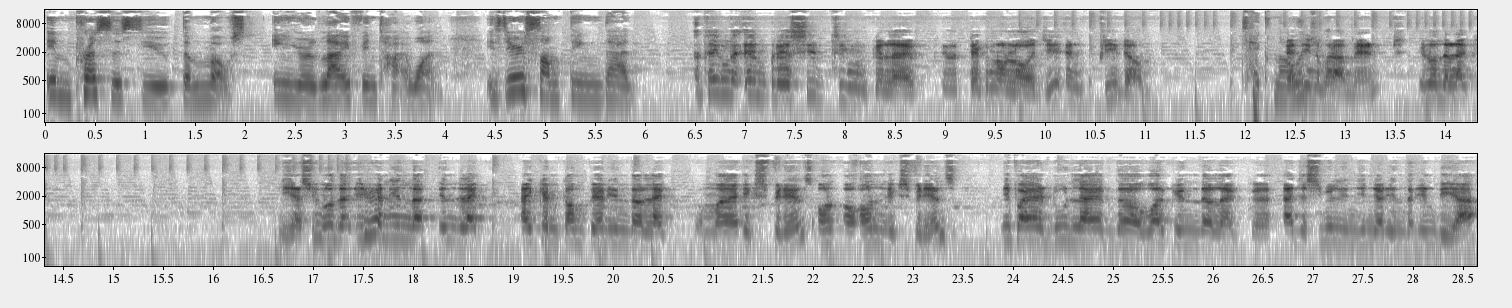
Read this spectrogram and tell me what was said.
impresses you the most in your life in Taiwan? Is there something that I think the impressive thing like uh, technology and freedom technology and environment. You know the like. Yes, you know that even in the in like I can compare in the like my experience on on experience. If I do like the work in the like uh, as a civil engineer in the India,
